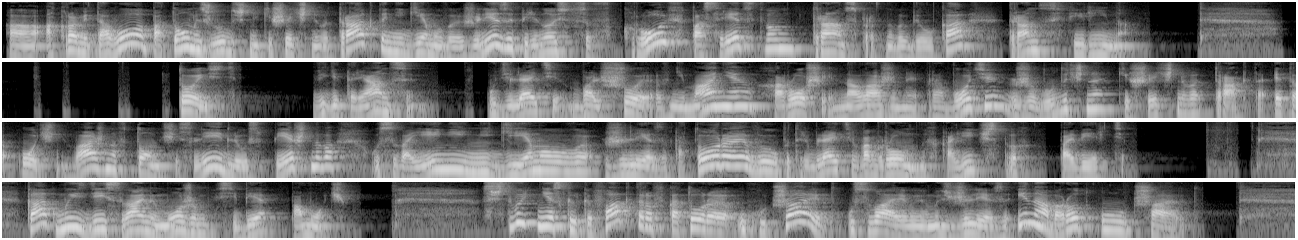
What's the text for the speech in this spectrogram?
А, а кроме того, потом из желудочно-кишечного тракта негемовое железо переносится в кровь посредством транспортного белка трансферина. То есть вегетарианцы Уделяйте большое внимание хорошей налаженной работе желудочно-кишечного тракта. Это очень важно, в том числе и для успешного усвоения негемового железа, которое вы употребляете в огромных количествах, поверьте. Как мы здесь с вами можем себе помочь? Существует несколько факторов, которые ухудшают усваиваемость железа и наоборот улучшают.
